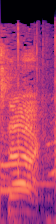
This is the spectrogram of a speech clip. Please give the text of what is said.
stuck.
